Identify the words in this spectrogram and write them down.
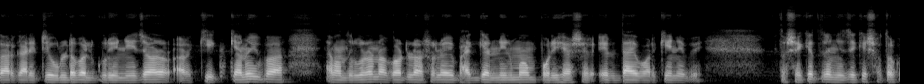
তার গাড়িটি উল্টাপাল্ট ঘুরিয়ে নিয়ে যাওয়ার, আর কি কেনই বা এমন দুর্ঘটনা ঘটলো, আসলে এই ভাগ্যের নির্মম পরিহাসের এর দায়ভার কে নেবে? তো সেক্ষেত্রে নিজেকে সতর্ক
